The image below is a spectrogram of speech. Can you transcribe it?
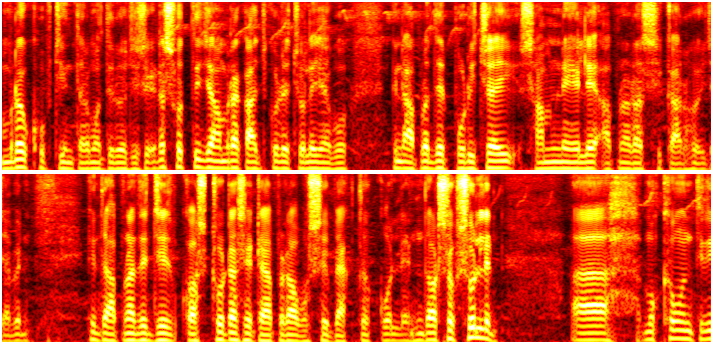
আমরাও খুব চিন্তার মধ্যে রয়েছি। এটা সত্যি যে আমরা কাজ করে চলে যাব, কিন্তু আপনাদের পরিচয় সামনে এলে আপনারা শিকার হয়ে যাবেন। কিন্তু আপনাদের যে কষ্টটা, সেটা আপনারা অবশ্যই ব্যক্ত করলেন। দর্শক, শুনলেন? মুখ্যমন্ত্রী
